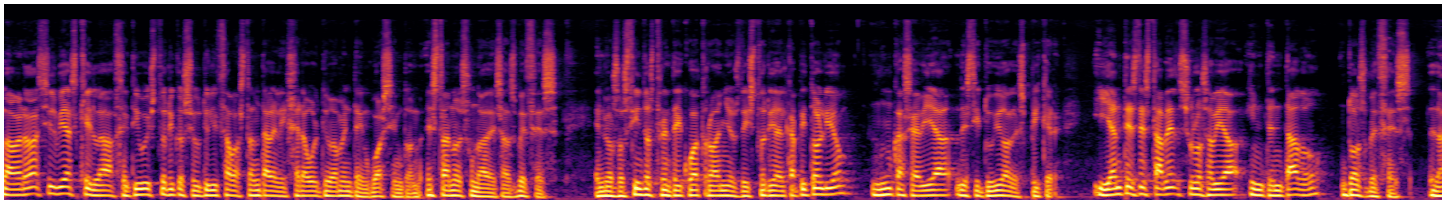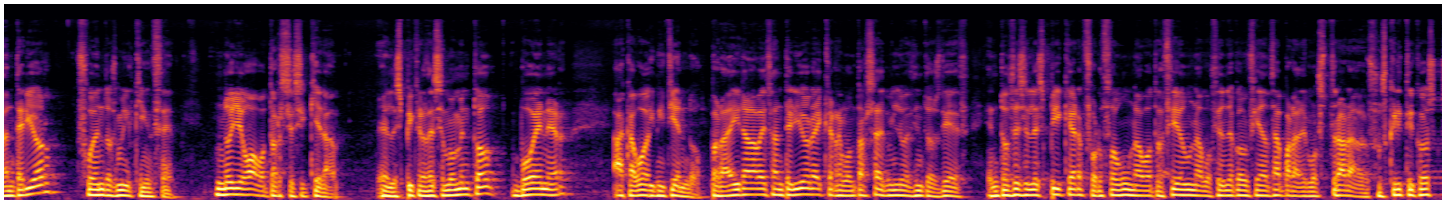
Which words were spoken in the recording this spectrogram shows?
La verdad, Silvia, es que el adjetivo histórico se utiliza bastante a la ligera últimamente en Washington. Esta no es una de esas veces. En los 234 años de historia del Capitolio nunca se había destituido al Speaker. Y antes de esta vez solo se había intentado dos veces. La anterior fue en 2015. No llegó a votarse siquiera. El Speaker de ese momento, Boehner, acabó dimitiendo. Para ir a la vez anterior hay que remontarse a 1910. Entonces el speaker forzó una votación, una moción de confianza para demostrar a sus críticos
